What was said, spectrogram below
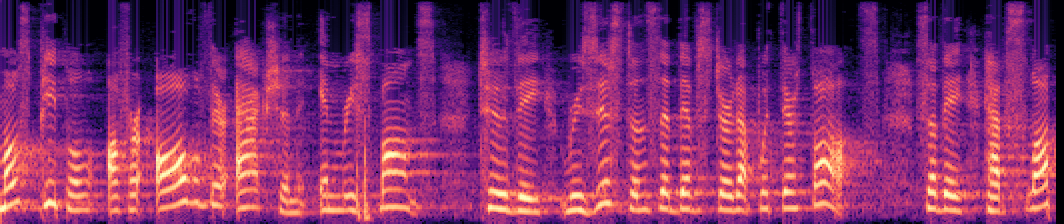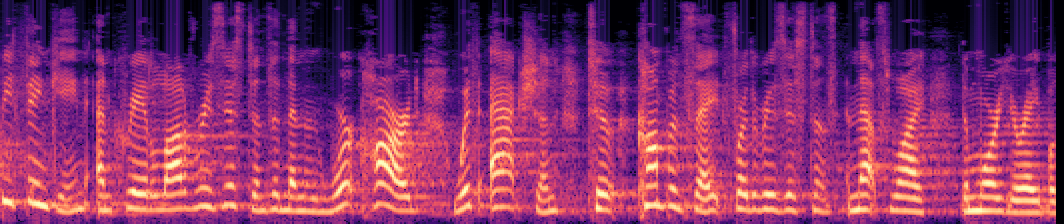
most people offer all of their action in response to the resistance that they've stirred up with their thoughts. So they have sloppy thinking and create a lot of resistance and then work hard with action to compensate for the resistance. And that's why the more you're able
